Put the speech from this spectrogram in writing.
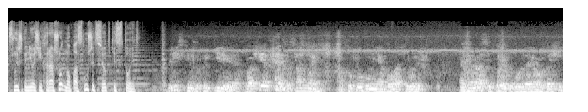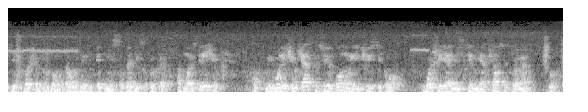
слышно не очень хорошо, но послушать все-таки стоит. Близким запретили вообще общаться со мной, а супруга у меня была всего лишь один раз, и то это благодаря его защите, с большим трудом удалось за эти пять месяцев добиться только одной встречи, Ну, не более чем час по телефону и через стекло. Больше я ни с кем не общался, кроме вот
